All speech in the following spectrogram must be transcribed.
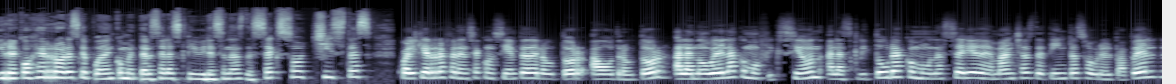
y recoge errores que pueden cometerse al escribir escenas de sexo, chistes, cualquier referencia consciente del autor a otro autor, a la novela como ficción, a la escritura como una serie de manchas de tinta sobre el papel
